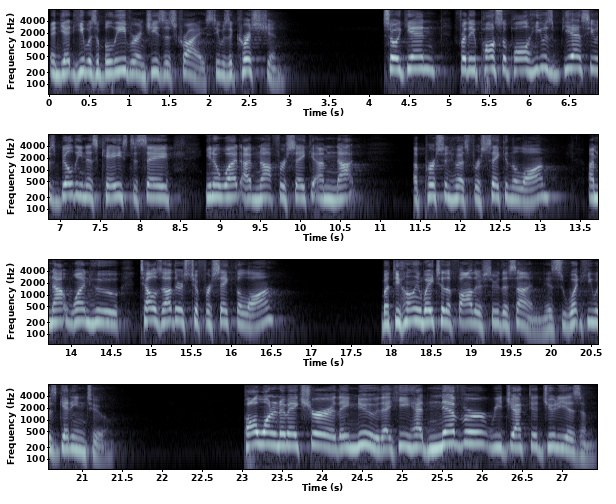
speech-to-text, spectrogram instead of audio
and yet he was a believer in Jesus Christ. He was a Christian. So, again, for the Apostle Paul, he was, yes, he was building his case to say, you know what, I'm not forsaken, I'm not a person who has forsaken the law. I'm not one who tells others to forsake the law. But the only way to the Father is through the Son, is what he was getting to. Paul wanted to make sure they knew that he had never rejected Judaism.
